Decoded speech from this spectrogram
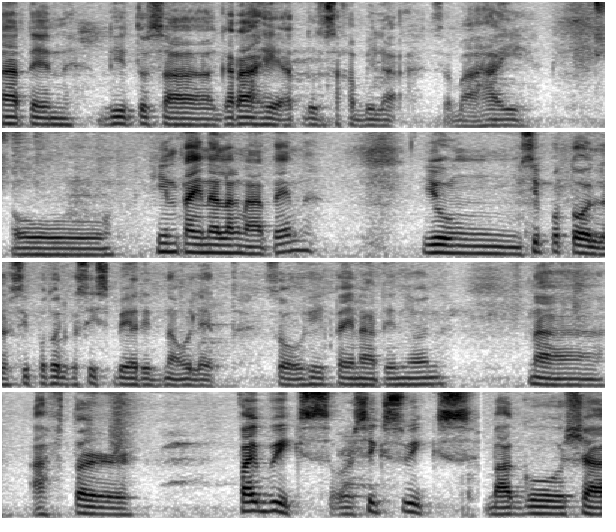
natin dito sa garahe at doon sa kabila sa bahay. O hintay na lang natin yung si Putol, si Putol kasi is buried na ulit. So hintay natin yon na after 5 weeks or 6 weeks bago siya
